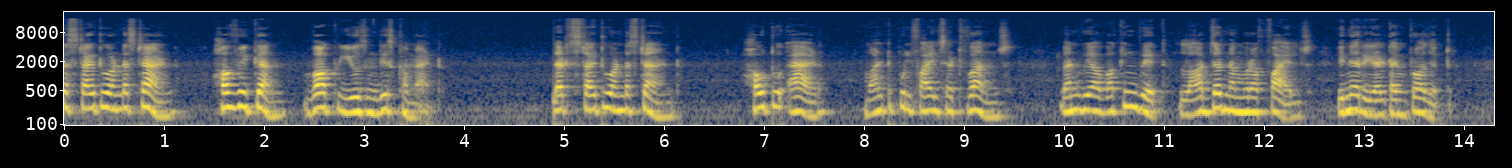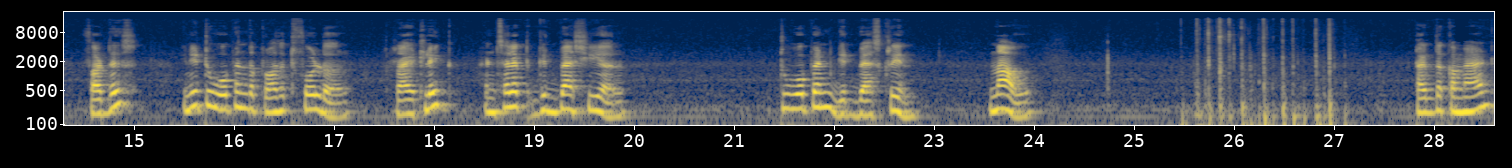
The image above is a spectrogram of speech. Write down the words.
us try to understand how we can work using this command. Let's try to understand how to add multiple files at once when we are working with larger number of files in a real-time project. For this, you need to open the project folder, right click and select git bash here to open git bash screen. Now type the command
